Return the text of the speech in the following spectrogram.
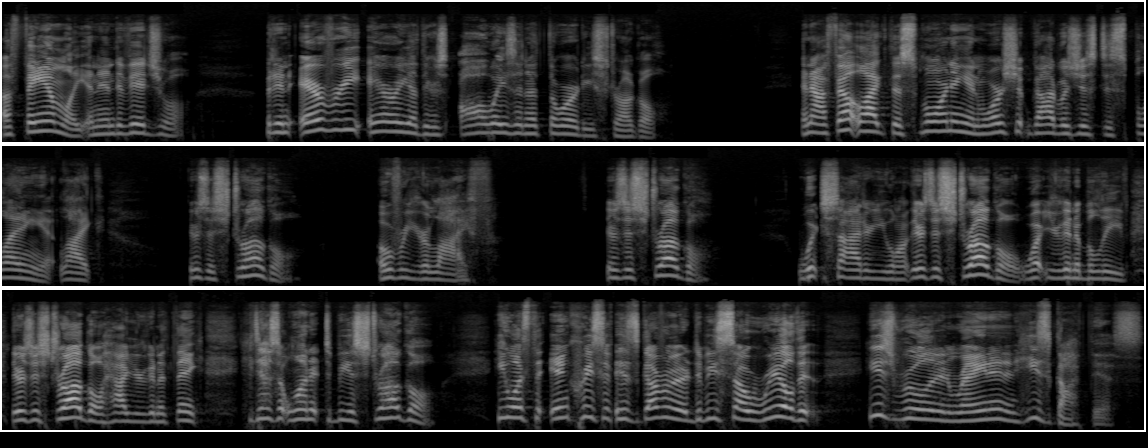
a family, an individual. But in every area, there's always an authority struggle. And I felt like this morning in worship, God was just displaying it like there's a struggle over your life. There's a struggle. Which side are you on? There's a struggle, what you're going to believe. There's a struggle, how you're going to think. He doesn't want it to be a struggle. He wants the increase of his government to be so real that he's ruling and reigning and he's got this.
